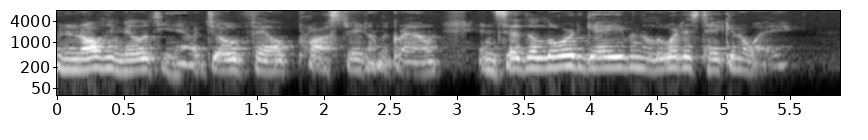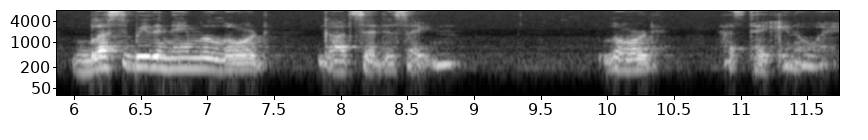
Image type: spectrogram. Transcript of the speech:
When in all humility now Job fell prostrate on the ground and said, The Lord gave and the Lord has taken away. Blessed be the name of the Lord, God said to Satan. Lord has taken away.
